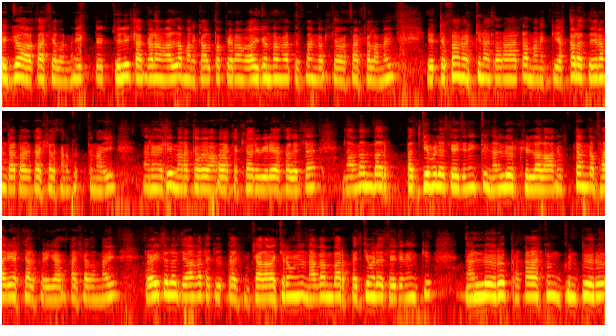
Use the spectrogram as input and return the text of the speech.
తగ్గే అవకాశాలు ఉన్నాయి చలి తగ్గడం వల్ల మనకి అల్పపీడనం వైగుండంగా తుఫాన్ వచ్చే అవకాశాలు ఉన్నాయి ఈ తుఫాన్ వచ్చిన తర్వాత మనకి ఎక్కడ తీరం దాటే అవకాశాలు కనిపిస్తున్నాయి అనేది మరొక మరొకసారి వీడియో కలిస్తే నవంబర్ పద్దెనిమిదో తేదీ నుంచి నెల్లూరు జిల్లాలో అధికంగా భారీ వర్షాలు పెరిగే అవకాశాలు ఉన్నాయి రైతులు జాగ్రత్త తీసుకోవాల్సిన చాలా అవసరం ఉంది. నవంబర్ పద్దెనిమిదో తేదీ నుంచి నెల్లూరు ప్రకాశం గుంటూరు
